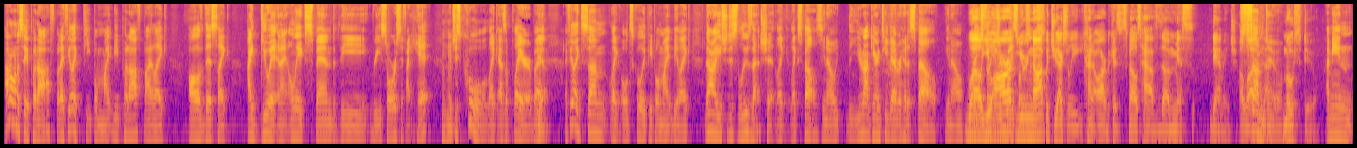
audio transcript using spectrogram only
I don't want to say put off, but I feel like people might be put off by like all of this like I do it and I only expend the resource if I hit, which is cool like as a player, but Mm-hmm. Yeah. I feel like some like old schooly people might be like, "No, you should just lose that shit." Like like spells, you know, you're not guaranteed to ever hit a spell, you know. Well, still you are. You're not, but you actually kind of are because spells have the miss damage. A lot. Some do. Most do. I mean,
